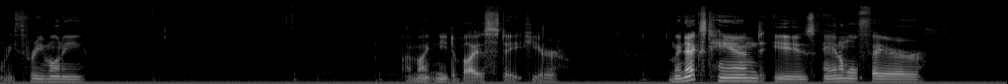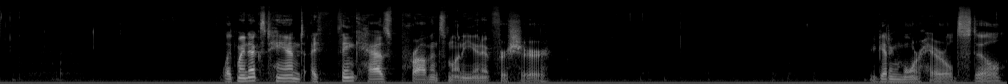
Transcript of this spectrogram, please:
23 money. I might need to buy a state here. My next hand is Animal Fair. Like my next hand, I think has province money in it for sure. You're getting more heralds still.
